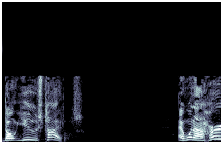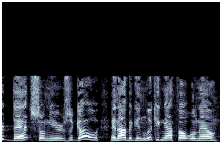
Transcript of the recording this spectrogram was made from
Don't use titles. And when I heard that some years ago and I began looking, I thought, well, now,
